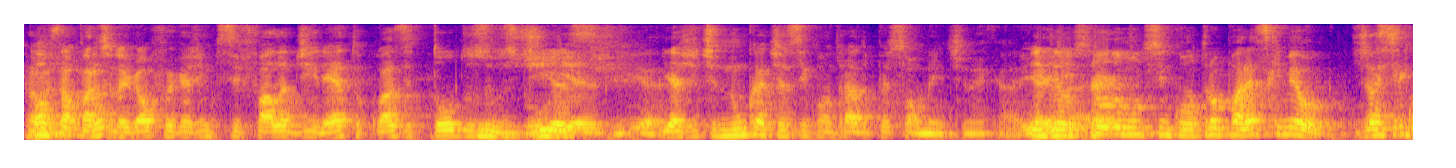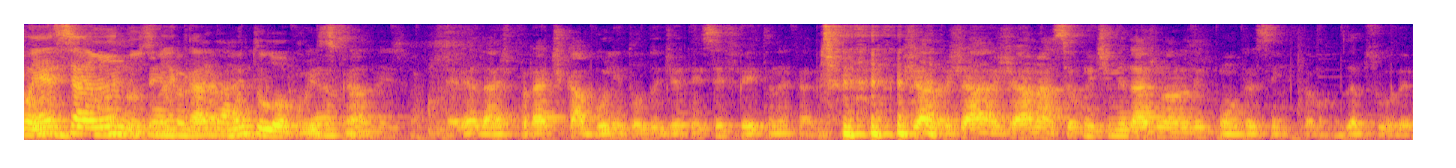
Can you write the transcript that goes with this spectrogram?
Não, mas a parte legal foi que a gente se fala direto quase todos os dias. Dia. E a gente nunca tinha se encontrado pessoalmente, né, cara? E, E aí deu certo. todo mundo se encontrou, parece que, meu, já se conhece há anos, tempo, né, é cara? verdade. Muito louco isso, cara. Isso. É verdade, praticar bullying todo dia tem que ser feito, né, cara? já, já, já nasceu com intimidade na hora do encontro, assim, foi uma coisa absurda.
